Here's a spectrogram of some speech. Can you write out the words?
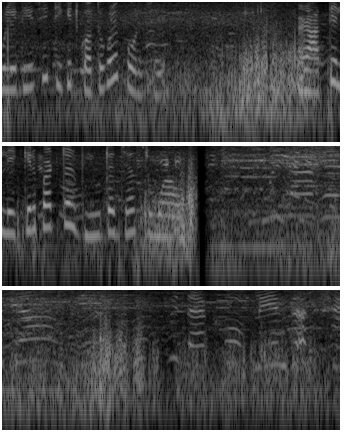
বলে দিয়েছি টিকিট কত করে পড়েছে। রাতে লেকের পাড়টার ভিউটা জাস্ট ওয়াও ওই দেখো প্লেন যাচ্ছে।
